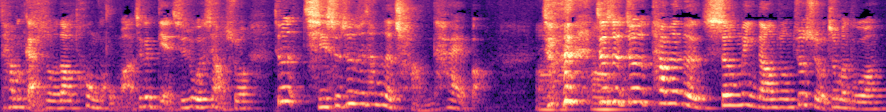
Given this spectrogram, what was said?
他们感受得到痛苦吗？这个点其实我是想说，就是其实就是他们的常态吧，就就是就是他们的生命当中就是有这么多。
